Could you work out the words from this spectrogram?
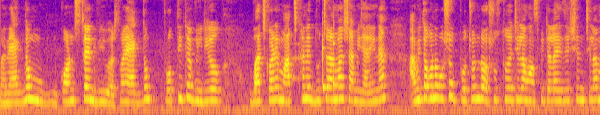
মানে একদম কনস্ট্যান্ট ভিউয়ার্স মানে একদম প্রতিটা ভিডিও ওয়াচ করে, মাঝখানে দু চার মাস আমি জানি না আমি তখন অবশ্য প্রচণ্ড অসুস্থ হয়েছিলাম হসপিটালাইজেশন ছিলাম,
